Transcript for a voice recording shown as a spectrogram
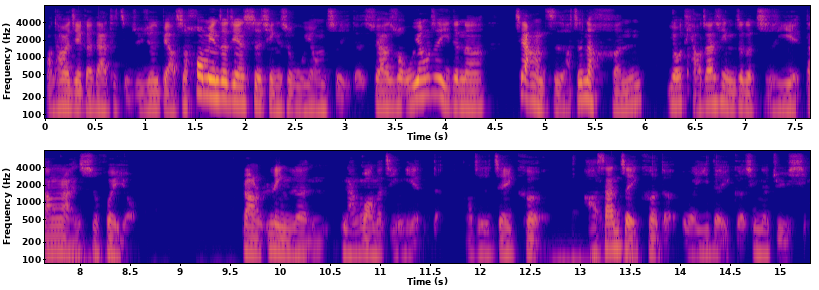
哦，它会接个 that 子句，就是表示后面这件事情是毋庸置疑的。所以他说毋庸置疑的呢，这样子真的很有挑战性，这个职业当然是会有让令人难忘的经验的。哦，这是这一课 R 三这一课的唯一的一个新的句型，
